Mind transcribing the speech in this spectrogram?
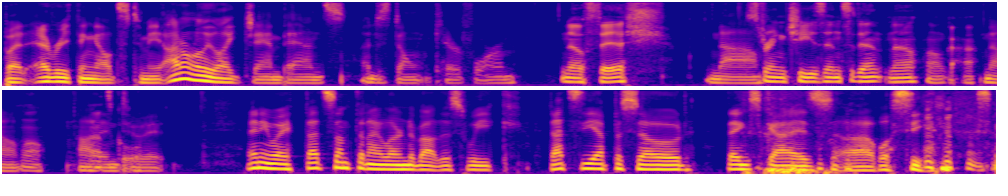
But everything else to me, I don't really like jam bands. I just don't care for them. No Phish. Nah. String cheese incident? No. Okay. No. Well, not that's into cool. it. Anyway, that's something I learned about this week. That's the episode. Thanks, guys. Uh, we'll see. you next-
